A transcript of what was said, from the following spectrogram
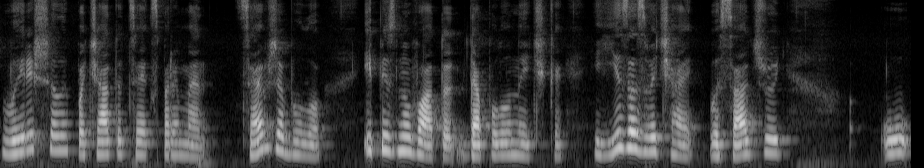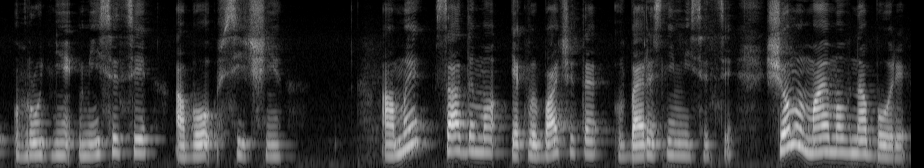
вирішили почати цей експеримент. Це вже було і пізнувато для полунички. Її зазвичай висаджують у грудні місяці або в січні. А ми садимо, як ви бачите, в березні місяці. Що ми маємо в наборі?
